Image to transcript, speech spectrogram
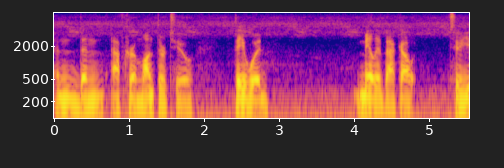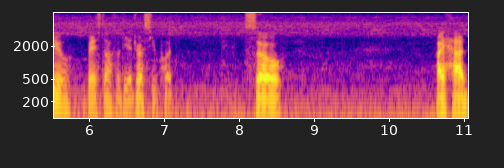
and then after a month or two, they would mail it back out to you based off of the address you put. So I had,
